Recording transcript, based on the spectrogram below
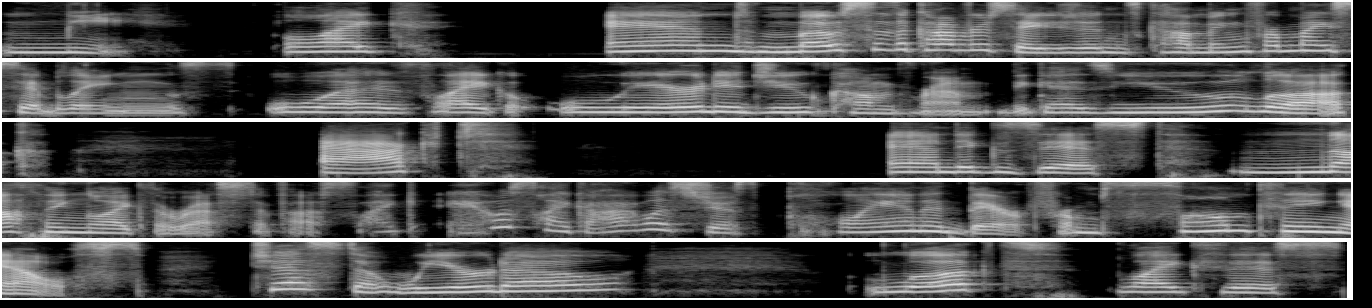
me. Like, and most of the conversations coming from my siblings was like, where did you come from? Because you look, act, and exist nothing like the rest of us. Like, it was like I was just planted there from something else. Just a weirdo. Looked like this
